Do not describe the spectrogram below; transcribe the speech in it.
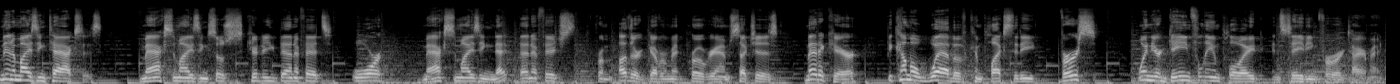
minimizing taxes, maximizing Social Security benefits, or maximizing net benefits from other government programs such as Medicare become a web of complexity versus when you're gainfully employed and saving for retirement.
